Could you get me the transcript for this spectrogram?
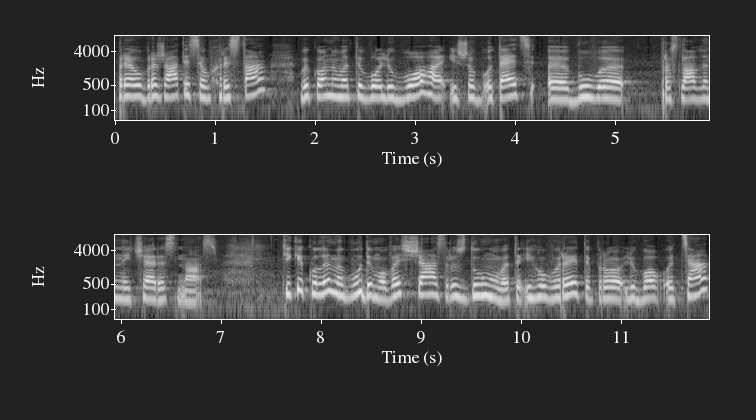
Преображатися в Христа, виконувати волю Бога і щоб Отець е, був е, прославлений через нас. Тільки коли ми будемо весь час роздумувати і говорити про любов Отця,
